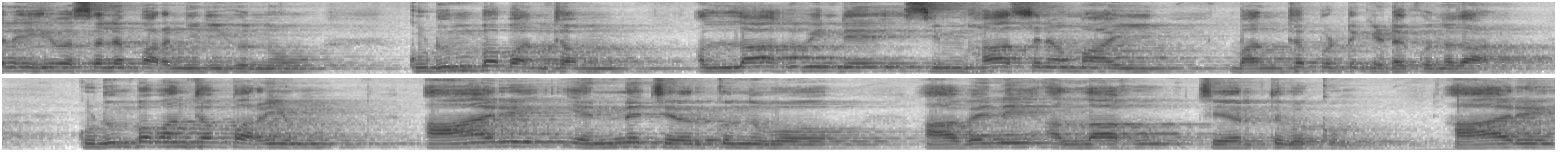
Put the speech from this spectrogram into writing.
അലൈഹി വസല്ലം പറഞ്ഞിരിക്കുന്നു കുടുംബ ബന്ധം അള്ളാഹുവിൻ്റെ സിംഹാസനവുമായി ബന്ധപ്പെട്ട് കിടക്കുന്നതാണ് കുടുംബബന്ധം പറയും ആര് എന്നെ ചേർക്കുന്നുവോ അവനെ അള്ളാഹു ചേർത്ത് വെക്കും. ആര്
